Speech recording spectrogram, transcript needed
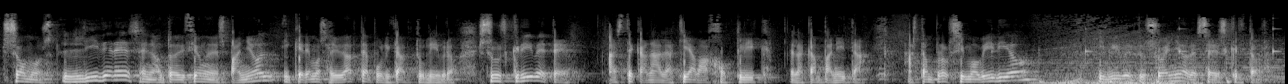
Somos líderes en autoedición en español y queremos ayudarte a publicar tu libro. Suscríbete a este canal aquí abajo, clic en la campanita. Hasta un próximo vídeo y vive tu sueño de ser escritor.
